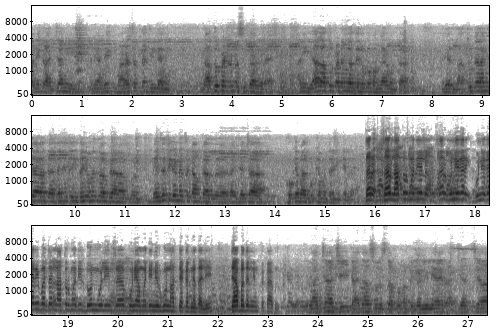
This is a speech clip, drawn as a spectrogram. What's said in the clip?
अनेक राज्यांनी आणि अनेक महाराष्ट्रातल्या जिल्ह्यांनी लातूर पॅटर्न स्वीकारलेला आहे. आणि या लातूर पॅटर्नला ते लोक भंगार म्हणतात. म्हणजे लातूरकरांच्या त्यांनी तर इथं येऊन बेजती बेइज्जती करण्याचं काम काल राज्याच्या खोकेबाज मुख्यमंत्र्यांनी केलं. तर सर लातूरमधील सर गुन्हेगारी गुन्हेगारीबद्दल लातूरमधील दोन मुलींचं पुण्यामध्ये निर्गुण हत्या करण्यात आली. त्याबद्दल नेमकं काय म्हणतो राज्याची कायदा सुव्यवस्था पूर्ण बिघडलेली आहे. राज्याच्या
